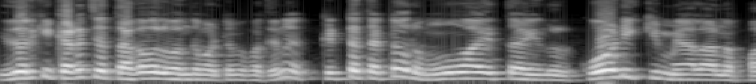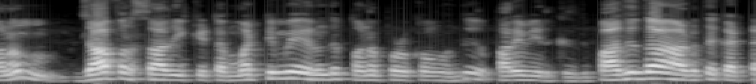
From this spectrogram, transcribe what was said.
இது வரைக்கும் கிடைச்ச தகவல் வந்து மட்டுமே பார்த்தீங்கன்னா கிட்டத்தட்ட ஒரு மூவாயிரத்து ஐநூறு கோடிக்கு மேலான பணம் ஜாஃபர் சாதி கிட்ட மட்டுமே இருந்து பணப்புழக்கம் வந்து பரவி இருக்குது. இப்போ அதுதான் அடுத்த கட்ட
